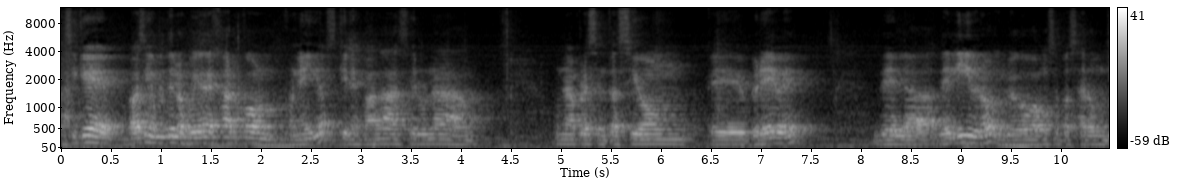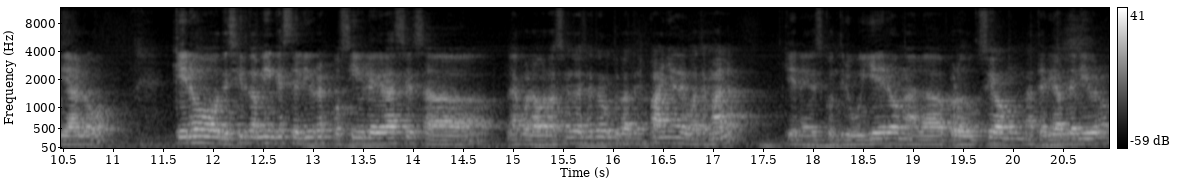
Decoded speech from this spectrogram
Así que básicamente los voy a dejar con, con ellos, quienes van a hacer una, una presentación eh, breve de la, del libro y luego vamos a pasar a un diálogo. Quiero decir también que este libro es posible gracias a la colaboración del Centro Cultural de España de Guatemala, quienes contribuyeron a la producción material del libro.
